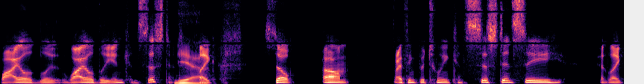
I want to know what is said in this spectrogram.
wildly wildly inconsistent. Yeah. Like so um I think between consistency and like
